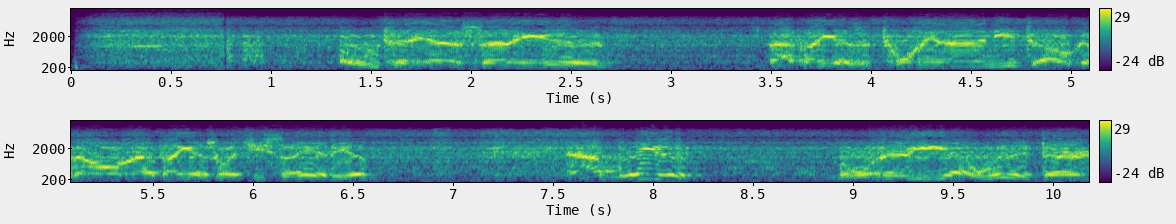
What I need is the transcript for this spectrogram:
Ten, that's sounding good. I think that's a 29 you talking on. I think that's what you say it is. I believe it. But whatever you got with it there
